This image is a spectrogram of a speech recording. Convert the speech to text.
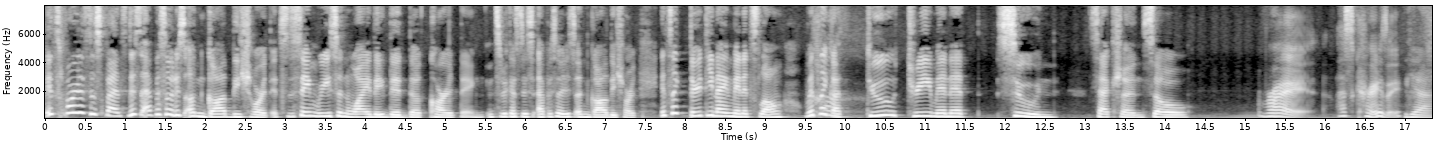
It's for the suspense. This episode is ungodly short. It's the same reason why they did the car thing. It's because this episode is ungodly short. It's like 39 minutes long with like a two, three minute soon section. So, Right. That's crazy. yeah.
